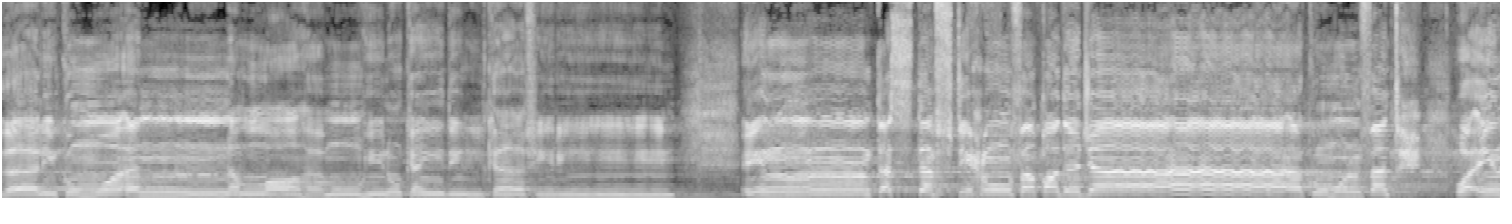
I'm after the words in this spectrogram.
ذلكم وأن الله موهن كيد الكافرين. إن تستفتحوا فقد جاءكم الفتح وإن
